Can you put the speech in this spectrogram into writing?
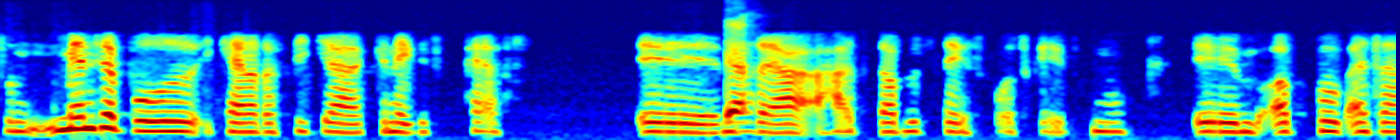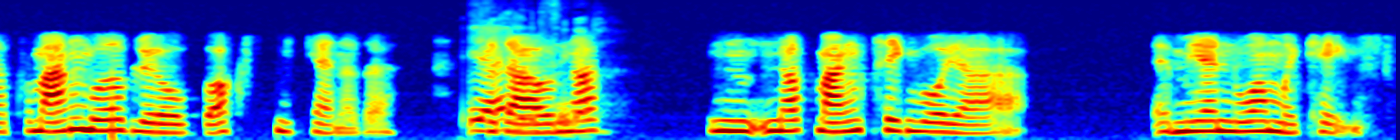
sådan, mens jeg boede i Canada, fik jeg kanadisk pas, øh, Ja. så jeg har et dobbelt statsborgerskab nu. Øhm, og på, altså, på mange måder blev jeg jo voksen i Canada. Ja, så der er jo sikkert. nok, nok mange ting, hvor jeg er mere nordamerikansk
